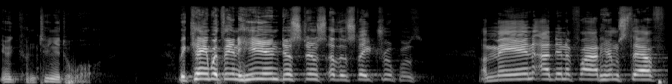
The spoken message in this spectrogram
And we continued to walk. We came within hearing distance of the state troopers. A man identified himself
